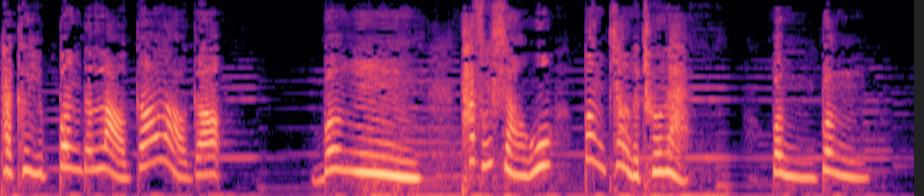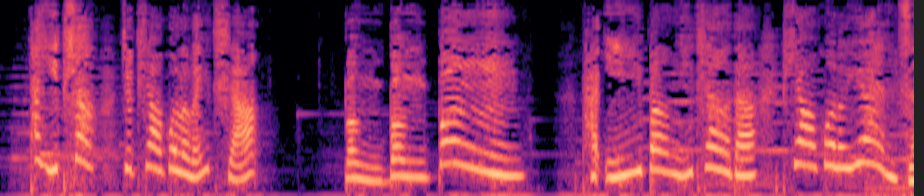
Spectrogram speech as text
他可以蹦得老高老高。蹦！他从小屋蹦跳了出来。蹦蹦！他一跳就跳过了围墙。蹦蹦蹦！他一蹦一跳的跳过了院子，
